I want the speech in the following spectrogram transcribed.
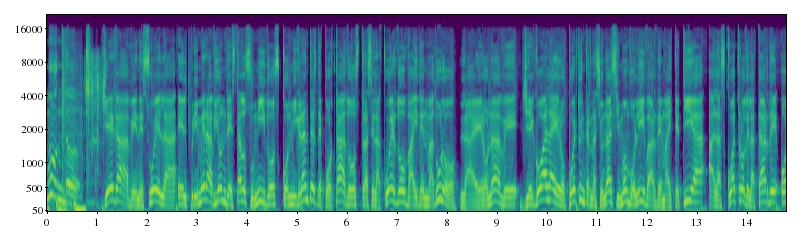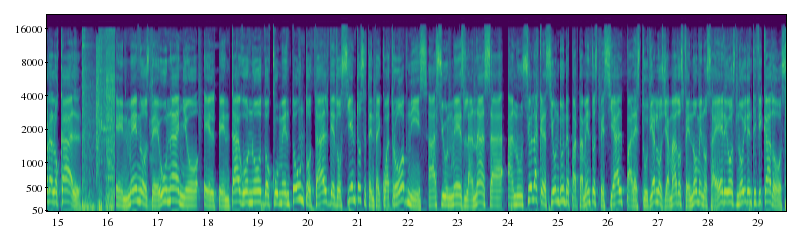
Mundo. Llega a Venezuela el primer avión de Estados Unidos con migrantes deportados tras el acuerdo Biden-Maduro. La aeronave llegó al Aeropuerto Internacional Simón Bolívar de Maiquetía a las 4 de la tarde hora local. En menos de un año, el Pentágono documentó un total de 274 ovnis. Hace un mes, la NASA anunció la creación de un departamento especial para estudiar los llamados fenómenos aéreos no identificados.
